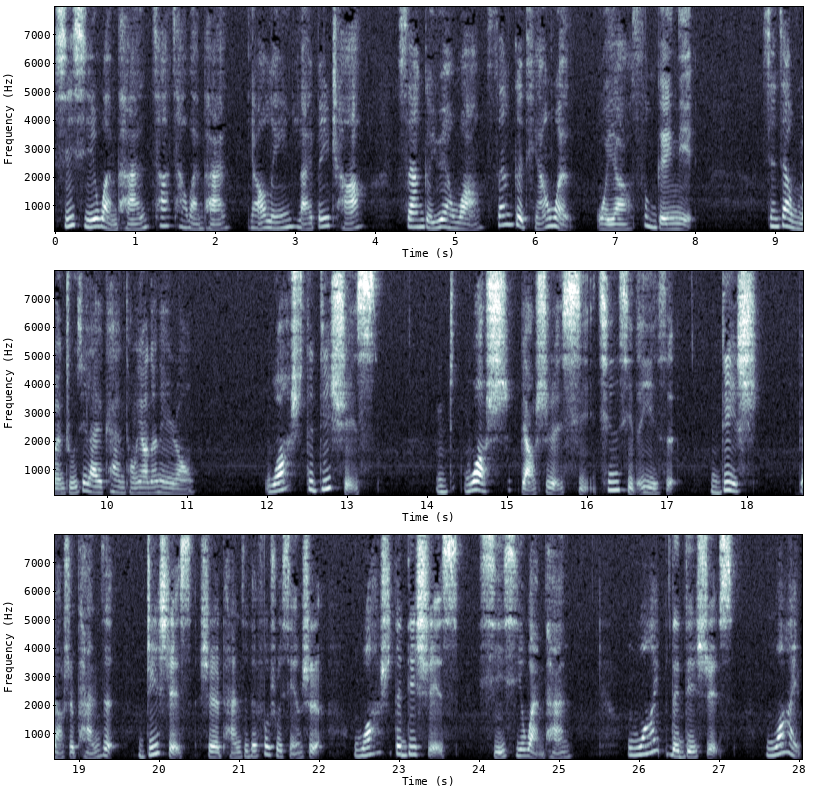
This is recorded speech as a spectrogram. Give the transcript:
洗洗碗盘，擦擦碗盘，摇铃来杯茶，三个愿望，三个甜吻，我要送给你。现在我们逐句来看童谣的内容：Wash the dishes，wash 表示洗、清洗的意思，dish 表示盘子，dishes 是盘子的复数形式，wash the dishes。洗洗碗盘，wipe the dishes，wipe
